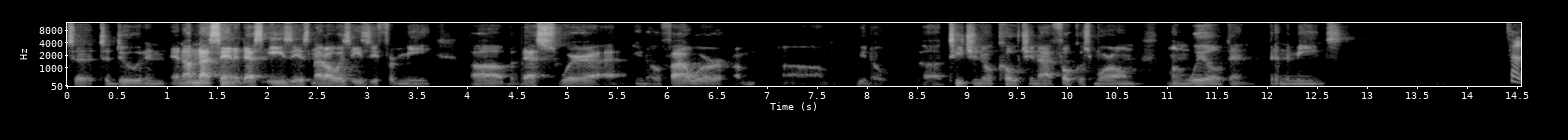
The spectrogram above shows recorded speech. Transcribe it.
to to do it. And and I'm not saying that that's easy. It's not always easy for me, uh, but that's where uh, you know if I were um, um, you know uh, teaching or coaching, I'd focus more on on will than than the means. So,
